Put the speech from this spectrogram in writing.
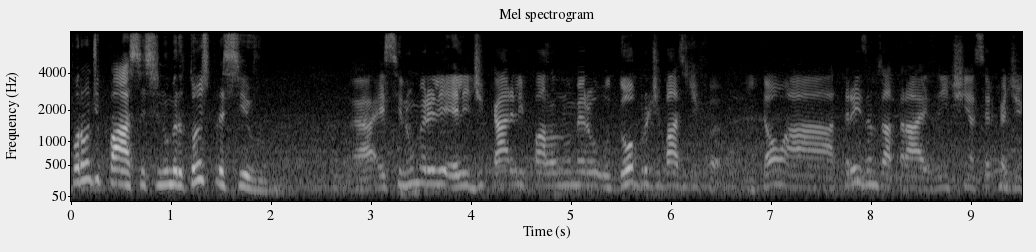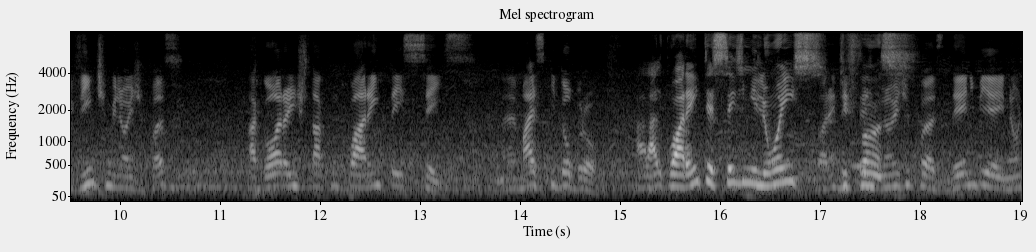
por onde passa esse número tão expressivo? Ah, Esse número, ele, ele de cara, ele fala o número, o dobro de base de fã. Então, há três anos atrás, a gente tinha cerca de 20 milhões de fãs. Agora a gente está com 46, né? mais que dobrou. Caralho, 46 milhões 46 de fãs. milhões de fãs, da NBA, não,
